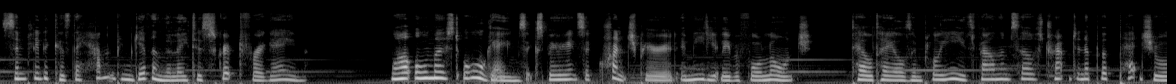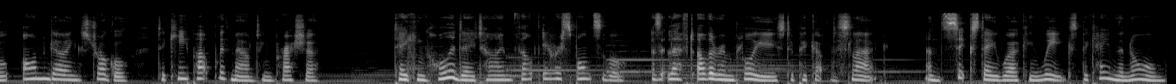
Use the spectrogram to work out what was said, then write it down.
simply because they hadn't been given the latest script for a game. While almost all games experience a crunch period immediately before launch, Telltale's employees found themselves trapped in a perpetual, ongoing struggle to keep up with mounting pressure. Taking holiday time felt irresponsible as it left other employees to pick up the slack, and six-day working weeks became the norm.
